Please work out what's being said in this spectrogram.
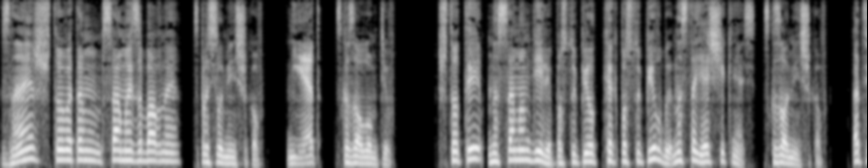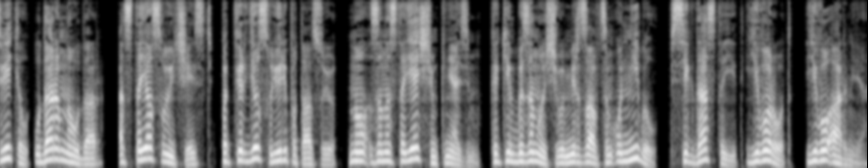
«Знаешь, что в этом самое забавное?» — спросил Меньшиков. «Нет», — сказал Ломтев. «Что ты на самом деле поступил, как поступил бы настоящий князь», — сказал Меньшиков. «Ответил ударом на удар, отстоял свою честь, подтвердил свою репутацию, но за настоящим князем, каким бы заносчивым мерзавцем он ни был, всегда стоит его род, его армия,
